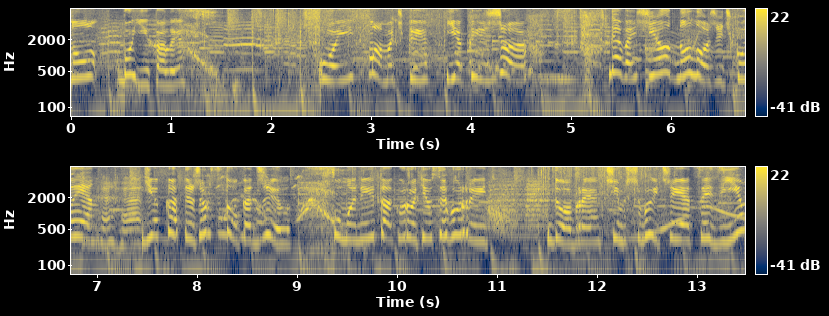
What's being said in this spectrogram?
Ну, поїхали. Ой, мамочки, який жах! Давай ще одну ложечку, Ен. Яка ти жорстока, Джил. У мене і так в роті все горить. Добре, чим швидше я це з'їм,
